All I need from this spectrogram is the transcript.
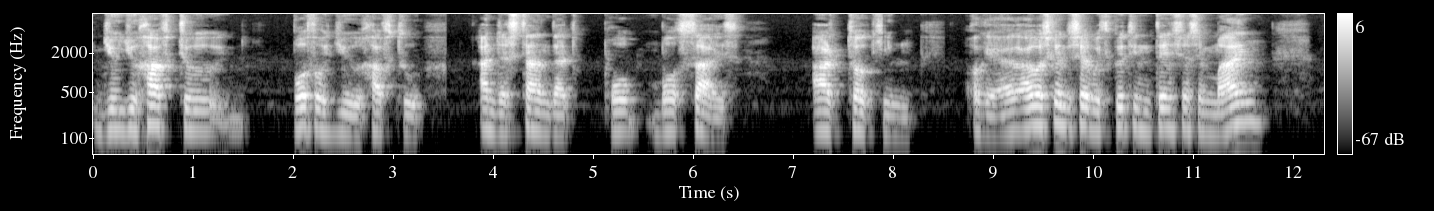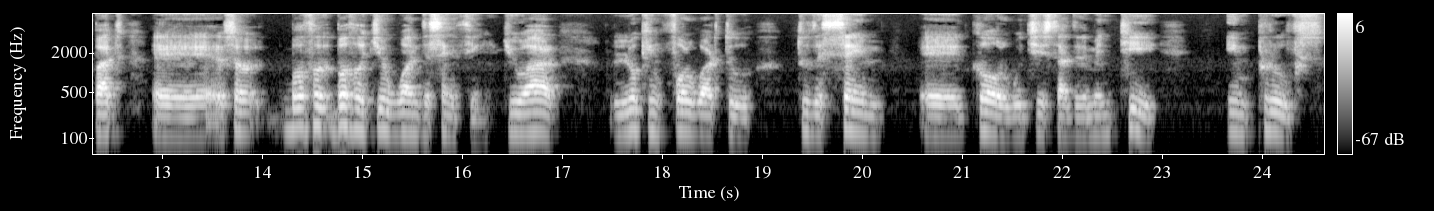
you you have to both of you have to understand that bo- both sides are talking. Okay I, I was going to say with good intentions in mind but uh, so both of, both of you want the same thing you are looking forward to to the same uh, goal which is that the mentee improves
